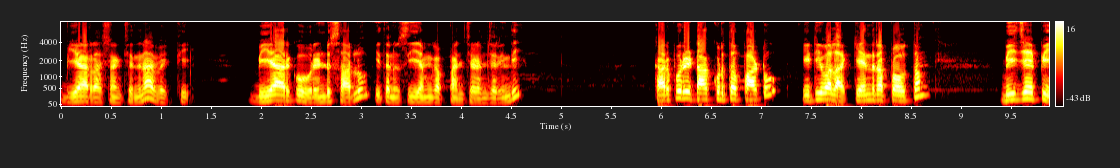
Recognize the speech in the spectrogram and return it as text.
బీఆర్ రాష్ట్రానికి చెందిన వ్యక్తి. బీఆర్కు రెండుసార్లు ఇతను సీఎంగా పనిచేయడం జరిగింది. కర్పూరి ఠాకూర్తో పాటు ఇటీవల కేంద్ర ప్రభుత్వం బీజేపీ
